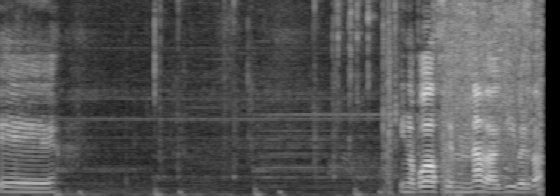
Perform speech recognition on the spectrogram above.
Eh... Y no puedo hacer nada aquí, ¿verdad?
